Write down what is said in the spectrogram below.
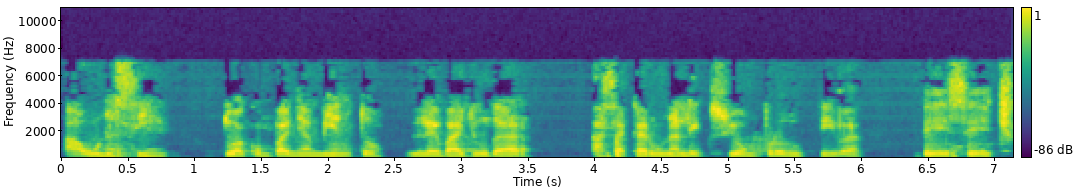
aún así tu acompañamiento le va a ayudar a sacar una lección productiva de ese hecho.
